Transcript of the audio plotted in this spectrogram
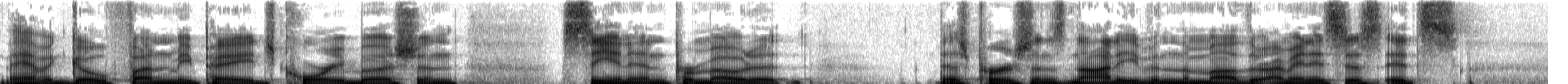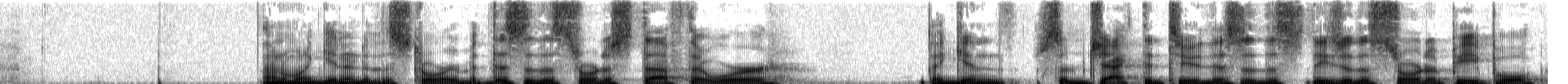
They have a GoFundMe page. Cori Bush and CNN promote it. This person's not even the mother. I mean, it's just, it's, I don't want to get into the story, but this is the sort of stuff that we're, again, subjected to. This is the, these are the sort of people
